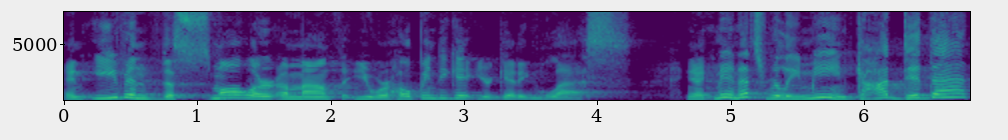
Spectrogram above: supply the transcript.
and even the smaller amount that you were hoping to get, you're getting less. You're like, man, that's really mean. God did that?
